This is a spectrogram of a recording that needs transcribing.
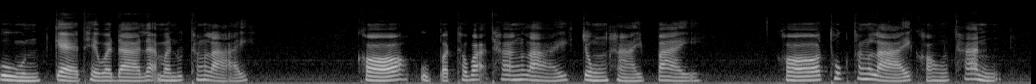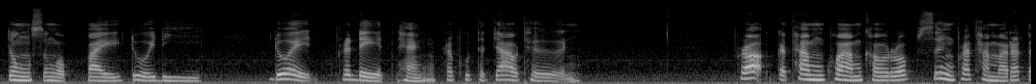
กูลแก่เทวดาและมนุษย์ทั้งหลาย ขออุปัทวะทั้งหลายจงหายไป ขอทุกทั้งหลายของท่านจงสงบไปโดยดี ด้วยพระเดชแห่งพระพุทธเจ้าเทิน เพราะกระทำความเคารพซึ่งพระธรรมรัต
